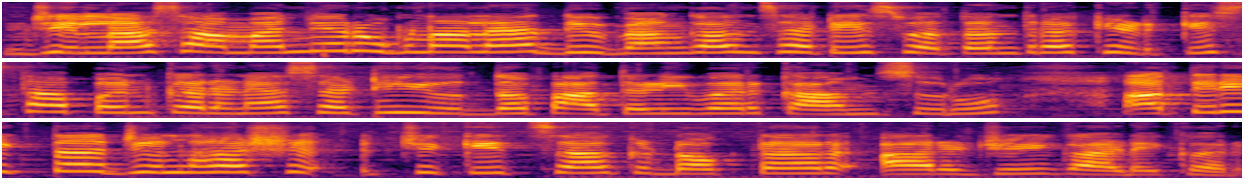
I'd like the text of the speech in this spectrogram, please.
जिल्हा सामान्य रुग्णालयात दिव्यांगांसाठी स्वतंत्र खिडकी स्थापन करण्यासाठी युद्ध पातळीवर काम सुरू. अतिरिक्त जिल्हा चिकित्सक डॉक्टर आर जे गाडेकर.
